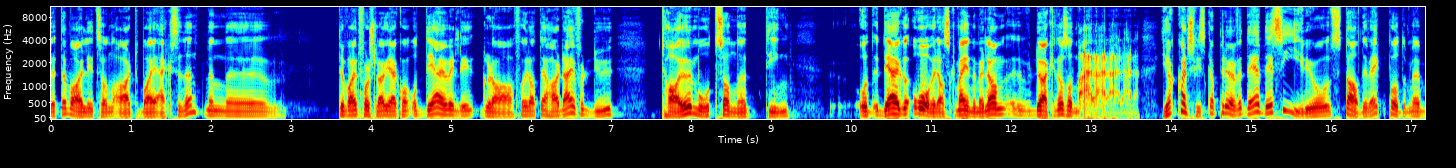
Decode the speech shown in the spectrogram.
Dette var litt sånn art by accident, men eh, det var et forslag jeg kom Og det er jeg veldig glad for at jeg har deg, for du tar jo imot sånne ting. Og det er- overrasker meg innimellom. Du er ikke noe sånn nei, nei, nei, nei. Ja, kanskje vi skal prøve det. Det sier jo stadig vekk, både med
